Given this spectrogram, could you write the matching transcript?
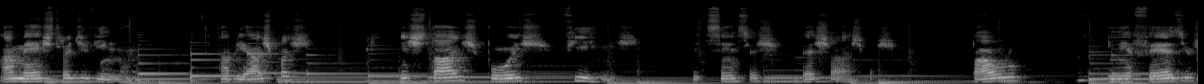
A Mestra Divina, abre aspas, Estais, pois, firmes. Reticências, fecha aspas. Paulo, em Efésios,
